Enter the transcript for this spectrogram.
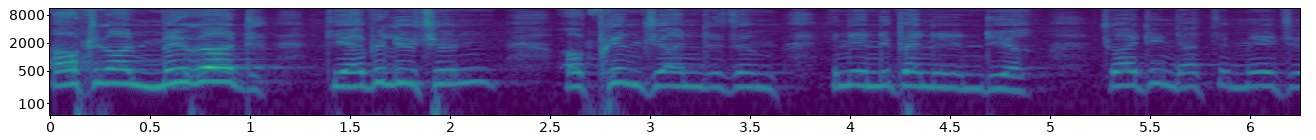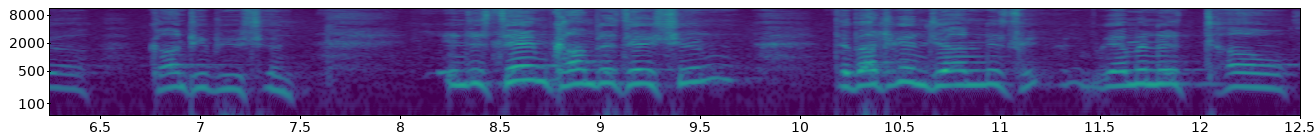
after all, mirrored the evolution of print journalism in independent India. So I think that's a major contribution. In the same conversation, the veteran journalist reminisced how,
